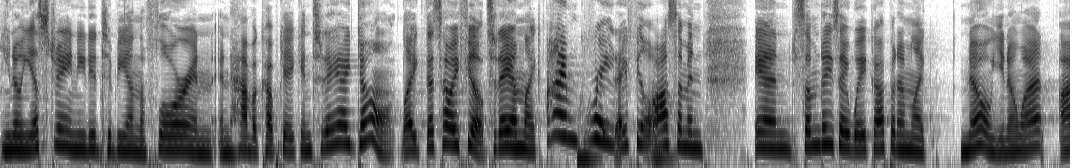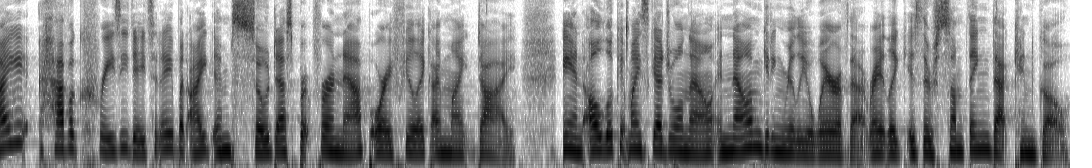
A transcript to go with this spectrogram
you know, yesterday I needed to be on the floor and, and have a cupcake and today I don't. Like that's how I feel. Today I'm like, I'm great. I feel awesome. And and some days I wake up and I'm like, no, you know what? I have a crazy day today, but I am so desperate for a nap or I feel like I might die. And I'll look at my schedule now and now I'm getting really aware of that, right? Like, is there something that can go?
